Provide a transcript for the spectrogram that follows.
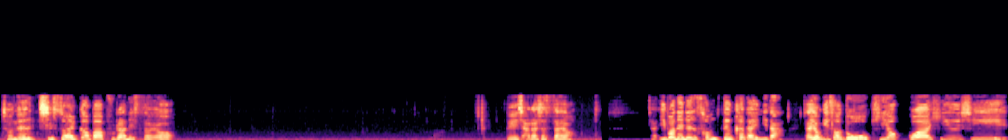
저는 실수할까봐 불안했어요. 네, 잘하셨어요. 자, 이번에는 섬뜩하다입니다. 자, 여기서도 기역과 히읗이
